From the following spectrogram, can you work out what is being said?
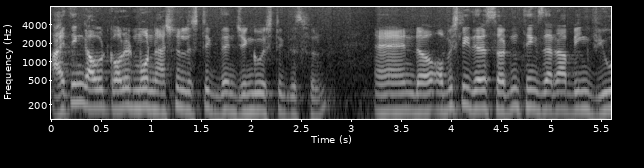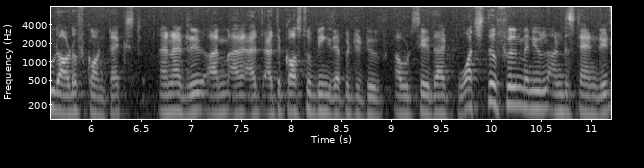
I think I would call it more nationalistic than jingoistic. This film, and uh, obviously there are certain things that are being viewed out of context. And I'm, at, at the cost of being repetitive, I would say that watch the film and you'll understand it.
